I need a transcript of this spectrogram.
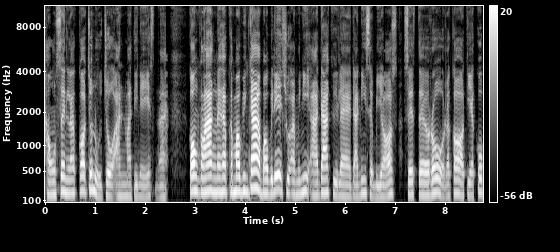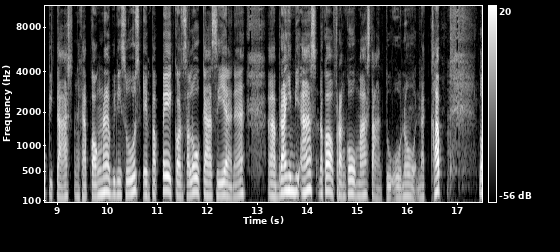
Hausen แล้วก็เจ้าหนู Joan Martinez นะ กองกลางนะครับคามาวิงกาบาวิเดชูอาร์มินีอาดาคือแลดานีเซบิออสเซเตโรแล้วก็เตียโกปิตาชนะครับกองหน้าวินิซูสเอ็มปาเป้กอนซาโลกาเซียนะอ่าบราฮิมดิอาสแล้วก็ฟรังโกมาสตานตูโอโนนะครับไล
